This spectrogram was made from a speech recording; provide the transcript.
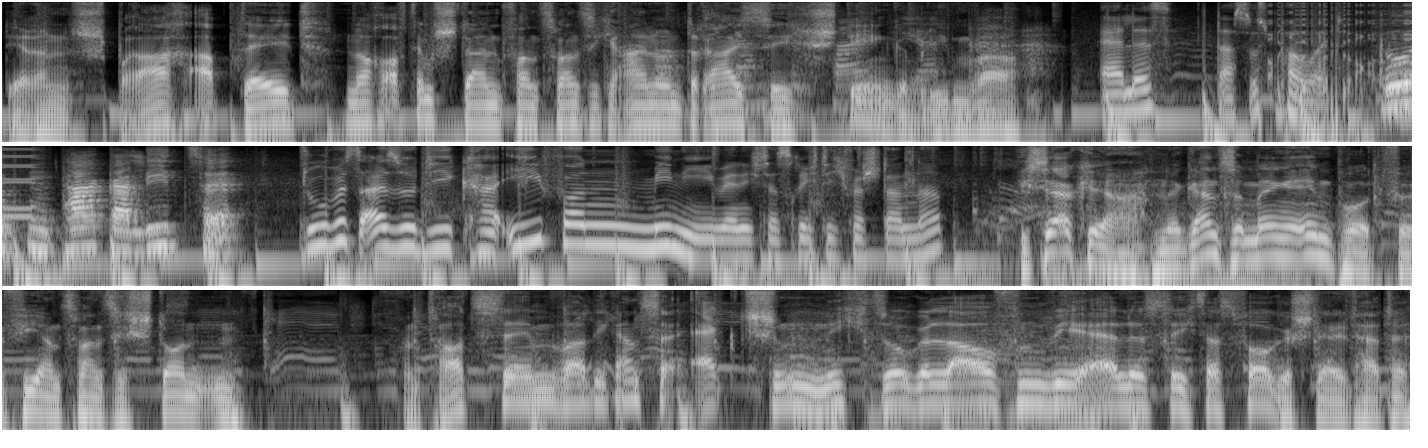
deren Sprachupdate noch auf dem Stand von 2031 stehen geblieben war. Alice, das ist Poet. Guten Tag, Alice. Du bist also die KI von Mini, wenn ich das richtig verstanden habe. Ich sag ja, eine ganze Menge Input für 24 Stunden. Und trotzdem war die ganze Action nicht so gelaufen, wie Alice sich das vorgestellt hatte.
